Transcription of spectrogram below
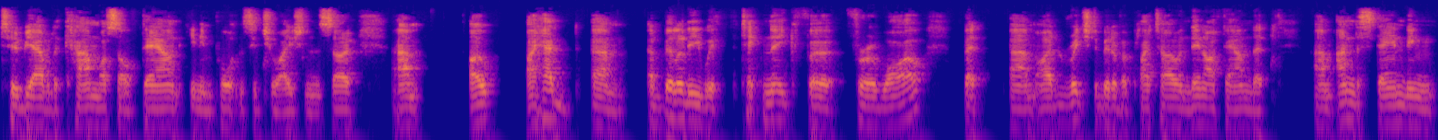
to be able to calm myself down in important situations. So um, I I had um, ability with technique for for a while, but um, I'd reached a bit of a plateau, and then I found that understanding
